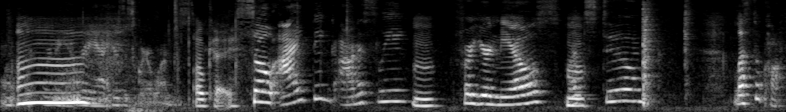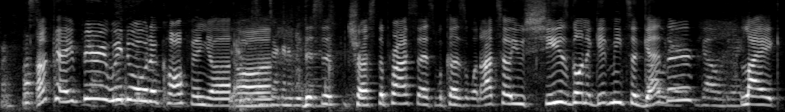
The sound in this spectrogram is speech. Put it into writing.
Where, Um, where at? Here's the square ones. Okay. So I think honestly, Mm. for your nails, let's do let's do coffin. Let's Okay, period. We do it with a coffin, y'all. Yeah, these ones are gonna be this good. is trust the process because when I tell you she's gonna get me together, Go there. like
